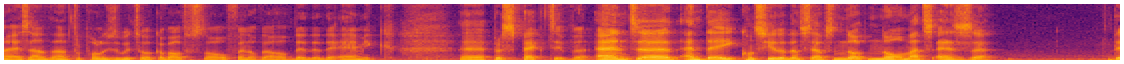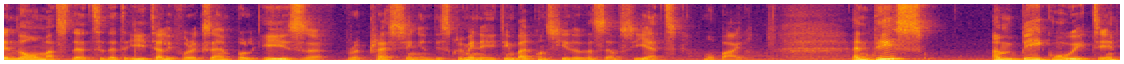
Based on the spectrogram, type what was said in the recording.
As anthropologists, we talk about so often of the, of the, the, the emic uh, perspective. And, uh, and they consider themselves not nomads as uh, the nomads that, that Italy, for example, is uh, repressing and discriminating, but consider themselves yet mobile. And this ambiguity,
